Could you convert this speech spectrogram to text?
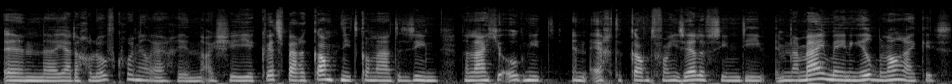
En eh, ja, daar geloof ik gewoon heel erg in. Als je je kwetsbare kant niet kan laten zien, dan laat je ook niet een echte kant van jezelf zien, die naar mijn mening heel belangrijk is.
